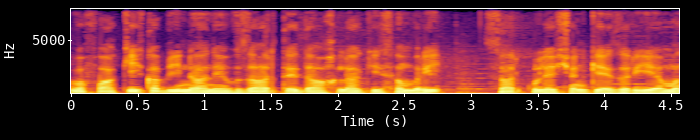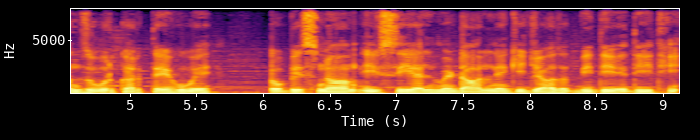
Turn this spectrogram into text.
वफाकी काबीना ने वजारत दाखिला की समरी सर्कुलेशन के ज़रिए मंजूर करते हुए चौबीस नाम ई सी एल में डालने की इजाज़त भी दे दी थी।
